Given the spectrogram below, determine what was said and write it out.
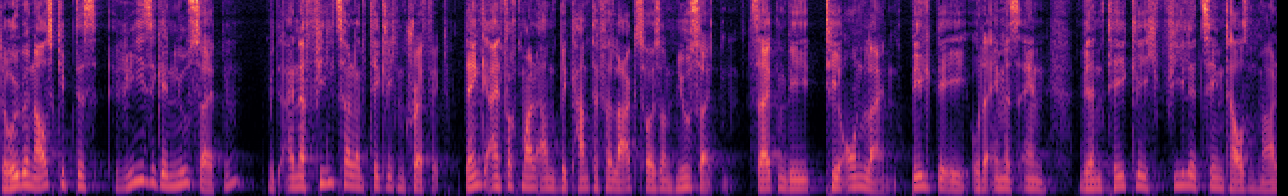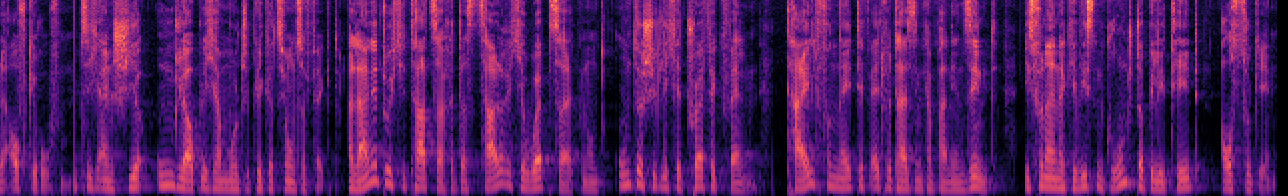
Darüber hinaus gibt es riesige Newsseiten mit einer Vielzahl an täglichen Traffic. Denk einfach mal an bekannte Verlagshäuser und Newsseiten. Seiten wie T-Online, Bild.de oder MSN werden täglich viele 10.000 Male aufgerufen. Es gibt sich ein schier unglaublicher Multiplikationseffekt. Alleine durch die Tatsache, dass zahlreiche Webseiten und unterschiedliche Traffic-Quellen Teil von Native Advertising Kampagnen sind, ist von einer gewissen Grundstabilität auszugehen.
